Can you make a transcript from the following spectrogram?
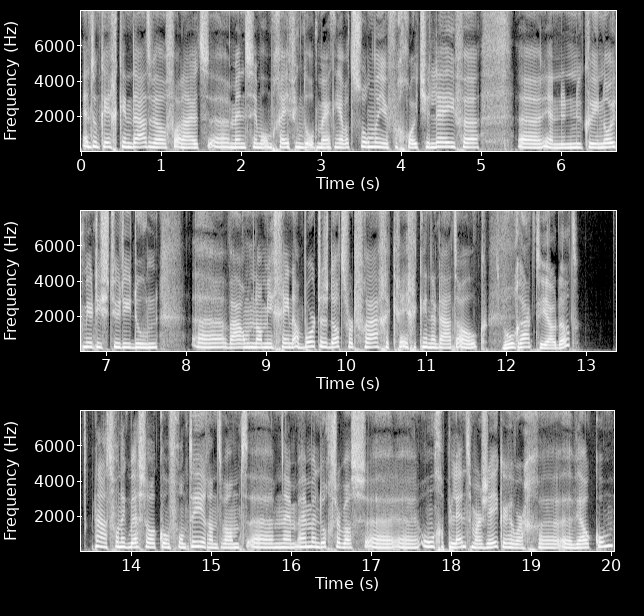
En toen kreeg ik inderdaad wel vanuit uh, mensen in mijn omgeving de opmerking... ja, wat zonde, je vergooit je leven. ja, nu, nu, kun je nooit meer die studie doen. waarom nam je geen abortus? Dat soort vragen kreeg ik inderdaad ook. Hoe raakte jou dat? Nou, dat vond ik best wel confronterend. Want uh, nee, mijn dochter was uh, ongepland, maar zeker heel erg uh, welkom.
